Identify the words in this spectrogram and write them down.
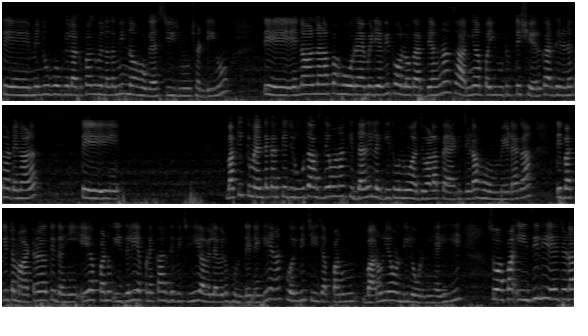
ਤੇ ਮੈਨੂੰ ਹੋ ਗਿਆ ਲਗਭਗ, ਮੈਨੂੰ ਲੱਗਦਾ ਮਹੀਨਾ ਹੋ ਗਿਆ ਇਸ ਚੀਜ਼ ਨੂੰ ਛੱਡੀ ਨੂੰ। ਤੇ ਨਾਲ ਨਾਲ ਆਪਾਂ ਹੋਰ ਰੈਮੇਡੀਆਂ ਵੀ ਫੋਲੋ ਕਰਦੇ ਆ ਹਨਾ? ਸਾਰੀਆਂ ਆਪਾਂ YouTube ਤੇ ਸ਼ੇਅਰ ਕਰਦੇ ਰਹਿੰਦੇ ਤੁਹਾਡੇ ਨਾਲ। ਤੇ ਬਾਕੀ ਕਮੈਂਟ ਕਰਕੇ ਜਰੂਰ ਦੱਸ ਦਿਓ ਹਨਾ, ਕਿੱਦਾਂ ਦੀ ਲੱਗੀ ਤੁਹਾਨੂੰ ਅੱਜ ਵਾਲਾ ਪੈਕ ਜਿਹੜਾ ਹੋਮਮੇਡ ਹੈਗਾ। ਤੇ ਬਾਕੀ ਟਮਾਟਰ ਤੇ ਦਹੀਂ, ਇਹ ਆਪਾਂ ਨੂੰ ਈਜ਼ੀਲੀ ਆਪਣੇ ਘਰ ਦੇ ਵਿੱਚ ਹੀ ਅਵੇਲੇਬਲ ਹੁੰਦੇ ਨੇਗੇ, ਹਨਾ। ਕੋਈ ਵੀ ਚੀਜ਼ ਆਪਾਂ ਨੂੰ ਬਾਹਰੋਂ ਲਿਆਉਣ ਦੀ ਲੋੜ ਨਹੀਂ ਹੈਗੀ ਸੋ ਆਪਾਂ ਈਜ਼ੀਲੀ ਇਹ ਜਿਹੜਾ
